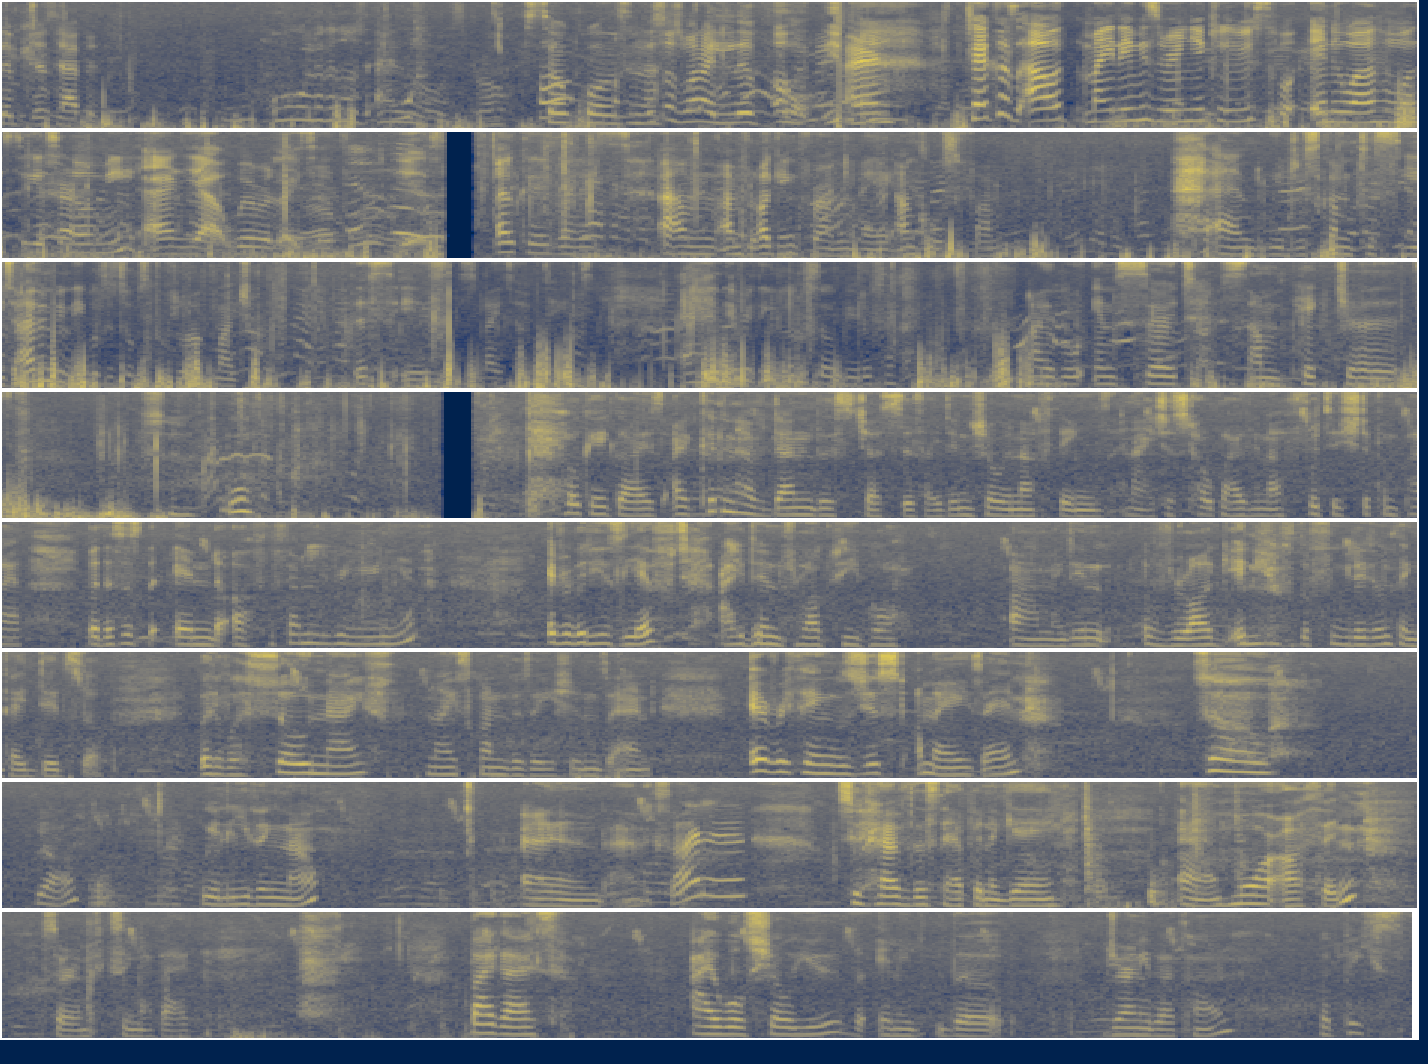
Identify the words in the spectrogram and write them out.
Like the flip just happened. Oh, look at those arrows, bro. So cool, isn't it? This is what I live for. And check us out. My name is Renia Claris for anyone who wants to get to know me. And yeah, we're related. Yes. Okay, guys. Um, I'm vlogging from my uncle's farm, and we just come to see it. I haven't been able to talk to the vlog much. This is the slight update, and everything looks so beautiful. I will insert some pictures. So. Okay, guys, I couldn't have done this justice. I didn't show enough things, and I just hope I have enough footage to compile. But this is the end of the family reunion everybody has left i didn't vlog people um i didn't vlog any of the food i don't think i did so but it was so nice nice conversations and everything was just amazing. So yeah we're leaving now. And i'm excited to have this happen again and more often. Sorry i'm fixing my bag. Bye guys. I will show you the any the journey back home. But peace.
